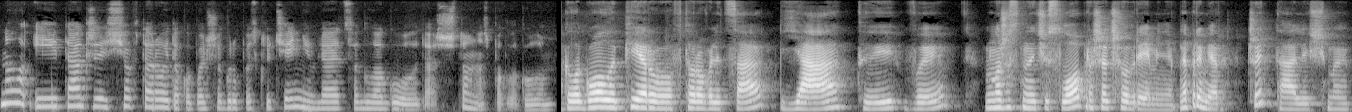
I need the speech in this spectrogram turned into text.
Ну и также еще второй такой большой группой исключений является глаголы. Да, что у нас по глаголам? Глаголы первого, второго лица я, ты, вы. Множественное число прошедшего времени. Например, читались мы,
